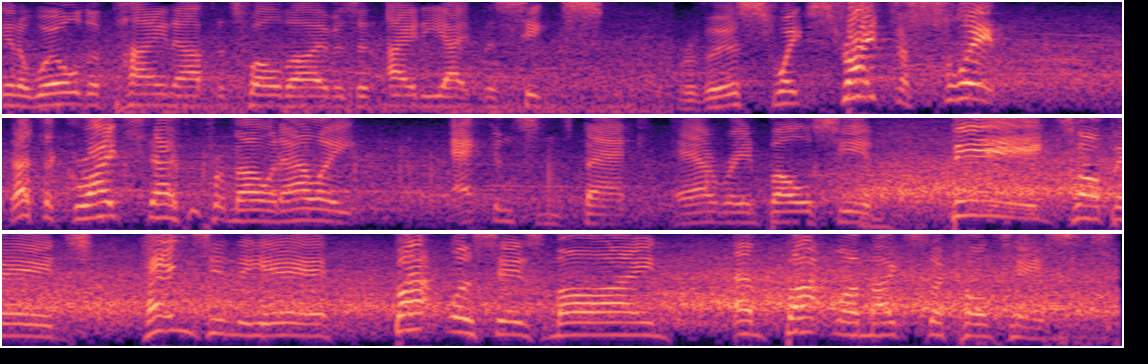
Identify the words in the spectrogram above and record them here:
in a world of pain after 12 overs at 88 for six. Reverse sweep straight to slip. That's a great snapper from Moeen Ali. Atkinson's back. Our end bowls here. Big top edge. Hangs in the air. Buttler says mine. And Buttler makes the contest.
